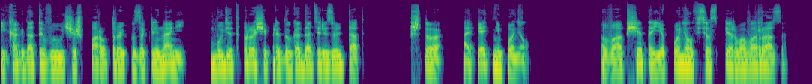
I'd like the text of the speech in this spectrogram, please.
и когда ты выучишь пару-тройку заклинаний, будет проще предугадать результат. Что, опять не понял? Вообще-то я понял все с первого раза,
